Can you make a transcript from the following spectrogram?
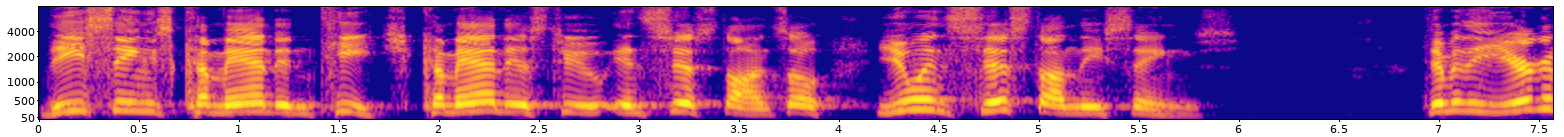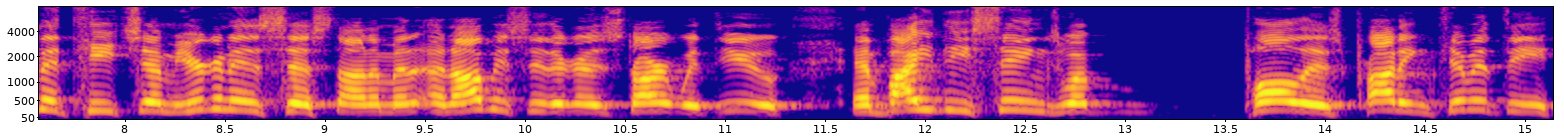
These things command and teach. Command is to insist on. So you insist on these things. Timothy, you're going to teach them, you're going to insist on them, and, and obviously they're going to start with you. And by these things, what Paul is prodding Timothy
